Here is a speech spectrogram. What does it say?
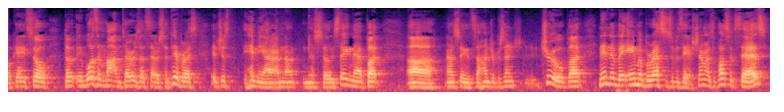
Okay, so the, it wasn't Matan Torah, it was Hadibris. It just hit me. I, am not necessarily saying that, but uh, I'm not saying it's 100% true. But Nitna Be'ema Beresis of the Pasuk says,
